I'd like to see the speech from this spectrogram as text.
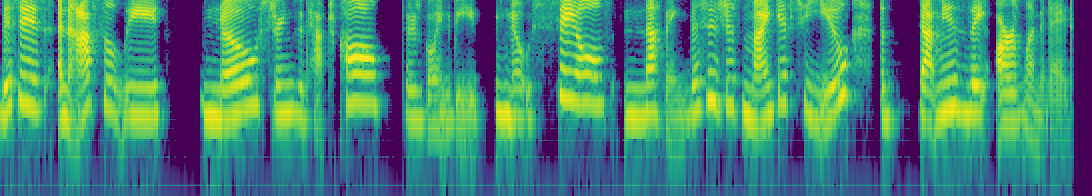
This is an absolutely no strings attached call. There's going to be no sales, nothing. This is just my gift to you, but that means they are limited.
